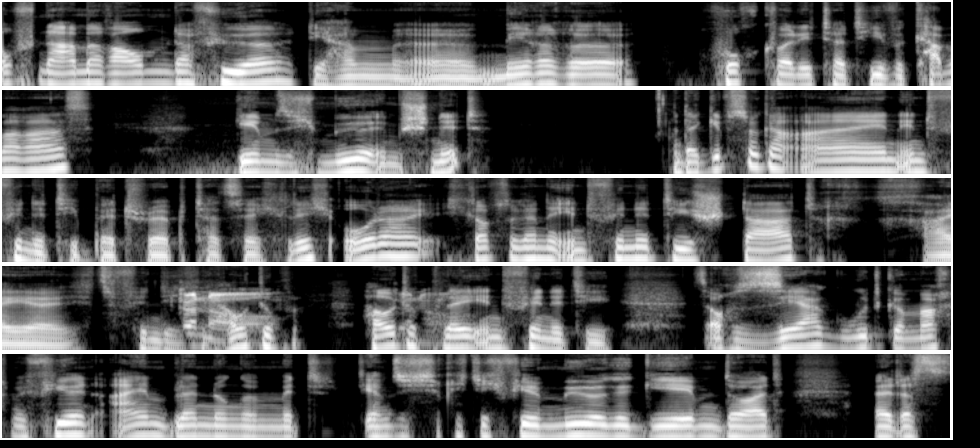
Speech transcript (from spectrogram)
Aufnahmeraum dafür. Die haben äh, mehrere hochqualitative Kameras, geben sich Mühe im Schnitt. Und da gibt es sogar ein Infinity Batrap tatsächlich. Oder ich glaube sogar eine Infinity Startreihe. Jetzt finde ich die. How, to, Genau, How to genau. Play Infinity. Ist auch sehr gut gemacht mit vielen Einblendungen. Mit, die haben sich richtig viel Mühe gegeben, dort äh, das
